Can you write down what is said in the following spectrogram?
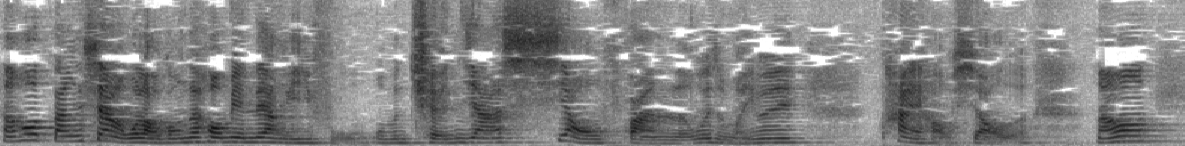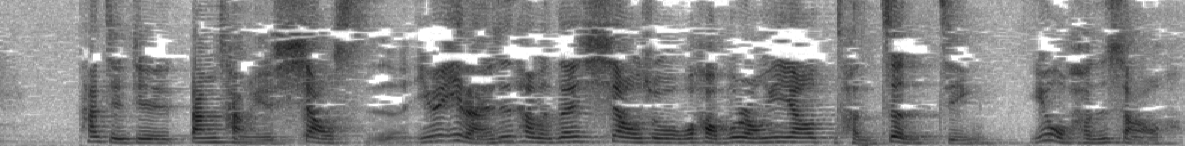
然后当下我老公在后面晾衣服，我们全家笑翻了。为什么？因为太好笑了。然后他姐姐当场也笑死了，因为一来是他们在笑，说我好不容易要很震惊，因为我很少。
